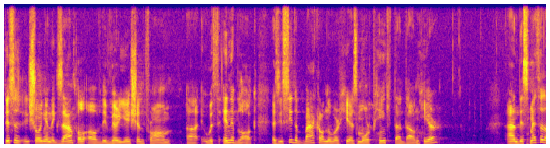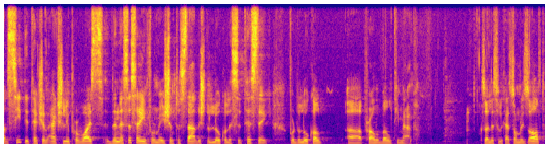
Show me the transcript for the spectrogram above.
this is showing an example of the variation from uh, within a block. As you see, the background over here is more pink than down here. And this method of seed detection actually provides the necessary information to establish the local statistic for the local uh, probability map. So let's look at some result.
